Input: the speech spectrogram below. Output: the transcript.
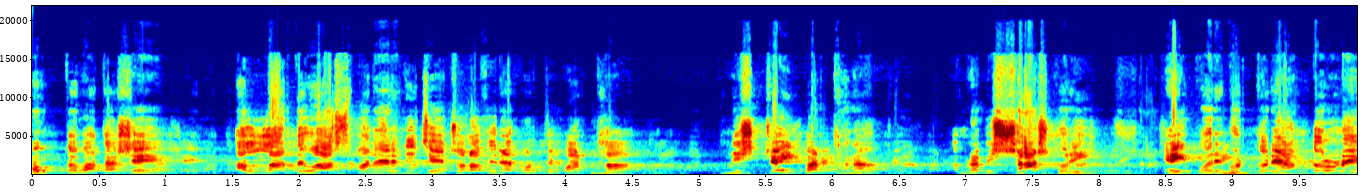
মুক্ত বাতাসে আল্লাহর দেওয়া আসমানের নিচে চলাফেরা করতে পারতা? নিশ্চয়ই পারত না। আমরা বিশ্বাস করি, এই পরিবর্তনে, আন্দোলনে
